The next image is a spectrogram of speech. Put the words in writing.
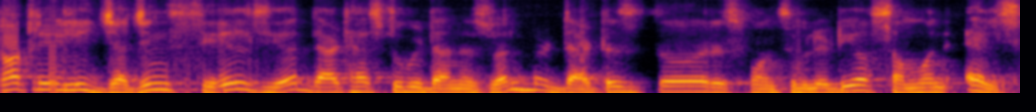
not really judging sales here that has to be done as well but that is the responsibility of someone else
